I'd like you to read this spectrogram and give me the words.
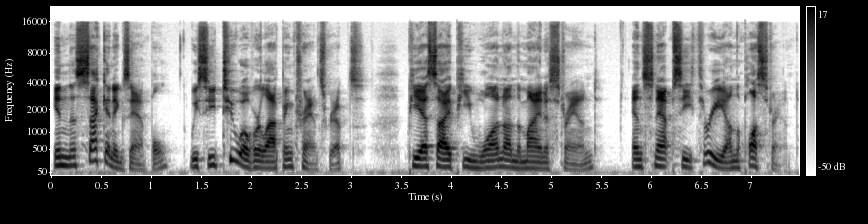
In the second example, we see two overlapping transcripts, PSIP1 on the minus strand and SNAPC3 on the plus strand.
